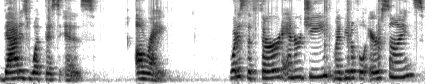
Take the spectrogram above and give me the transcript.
That is what this is. All right. What is the third energy, my beautiful air signs?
